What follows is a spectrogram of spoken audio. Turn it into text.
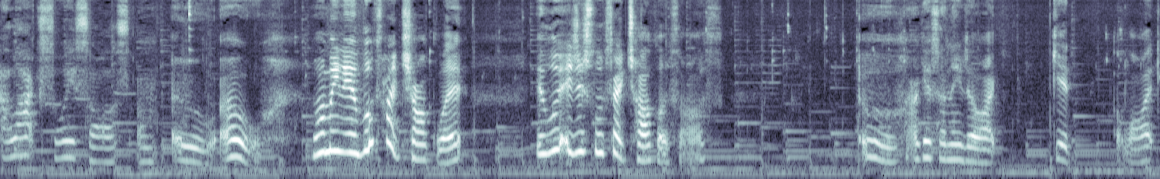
I like soy sauce. Um, oh, oh. Well, I mean, it looks like chocolate. It lo it just looks like chocolate sauce. Oh, I guess I need to like get a lot.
